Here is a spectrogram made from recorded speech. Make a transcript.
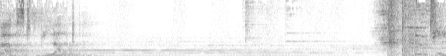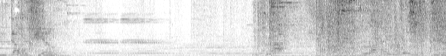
First blood. Blue team double kill. Running will make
